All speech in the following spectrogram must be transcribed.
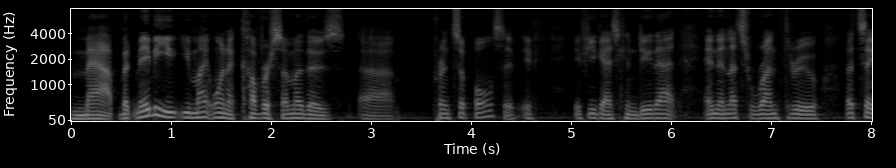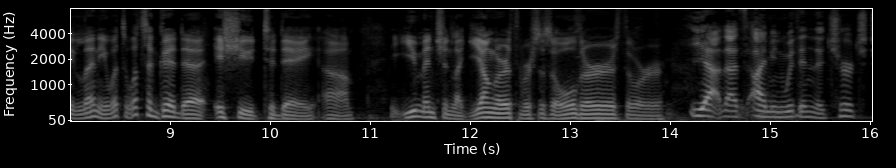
map. But maybe you, you might want to cover some of those uh, principles if, if if you guys can do that, and then let's run through. Let's say, Lenny, what's what's a good uh, issue today? Um, you mentioned like young Earth versus old Earth, or Yeah, that's. I mean, within the church.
